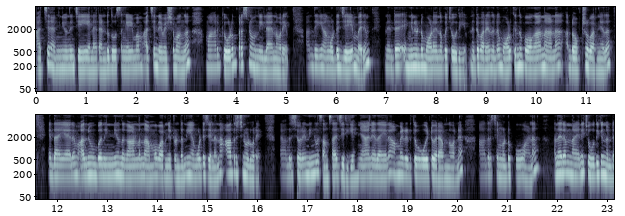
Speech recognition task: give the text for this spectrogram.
അച്ഛൻ അങ്ങനെയൊന്നും ചെയ്യല രണ്ട് ദിവസം കഴിയുമ്പം അച്ഛന്റെ വിഷമം അങ്ങ് മാറിക്കോളും. പ്രശ്നമൊന്നുമില്ല എന്ന് പറയും. അന്തേക്കും അങ്ങോട്ട് ജയം വരും. എന്നിട്ട് എങ്ങനെയുണ്ട് മോളെ? എന്നൊക്കെ ചോദിക്കും. എന്നിട്ട് പറയുന്നുണ്ട് മോൾക്കിന്ന് പോകാമെന്നാണ് ഡോക്ടർ പറഞ്ഞത്. എന്തായാലും അതിനു മുമ്പ് നിന്നെ ഒന്ന് കാണണമെന്ന് അമ്മ പറഞ്ഞിട്ടുണ്ട്. നീ അങ്ങോട്ട് ചെല്ലുന്ന ആദർശനോട് പറയും. ആദർശ് പറയും നിങ്ങൾ സംസാരിച്ചിരിക്കുക ഞാൻ ഏതായാലും അമ്മയുടെ അടുത്ത് പോയിട്ട് വരാമെന്ന് പറഞ്ഞ് ആദർശ് അങ്ങോട്ട് പോവാണ്. അന്നേരം നയനി ചോദിക്കുന്നുണ്ട്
